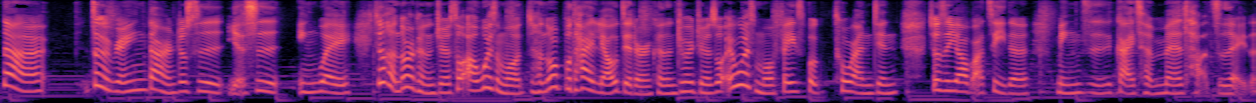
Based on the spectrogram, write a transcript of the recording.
那这个原因当然就是也是。因为就很多人可能觉得说啊，为什么很多不太了解的人可能就会觉得说，哎，为什么 Facebook 突然间就是要把自己的名字改成 Meta 之类的？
